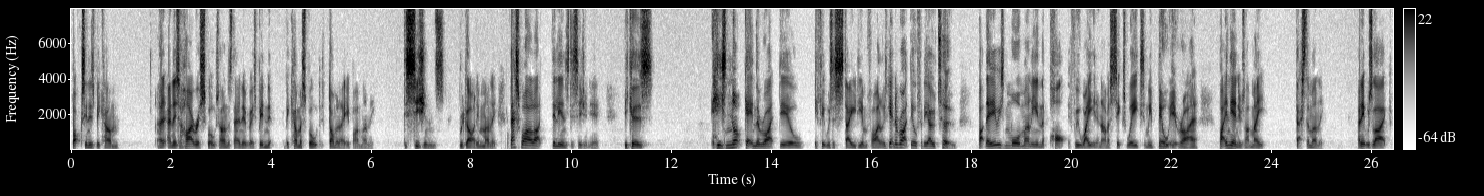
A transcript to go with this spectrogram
Boxing has become, and, and it's a high risk sport, so I understand it, but it's been become a sport that's dominated by money. Decisions regarding money. That's why I like Dillian's decision here because he's not getting the right deal if it was a stadium final. He's getting the right deal for the O2, but there is more money in the pot if we waited another six weeks and we built it right. But in the end, it was like, mate, that's the money. And it was like,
